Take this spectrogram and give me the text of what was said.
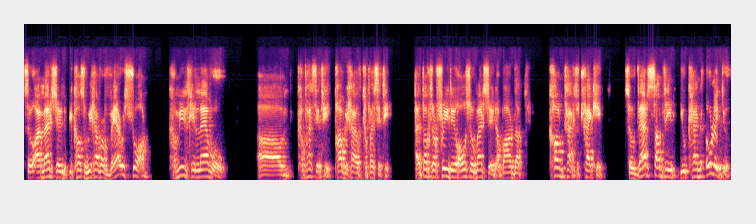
so I mentioned because we have a very strong community level um, capacity, public health capacity. And Dr. Frieden also mentioned about the contact tracking. So that's something you can only do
